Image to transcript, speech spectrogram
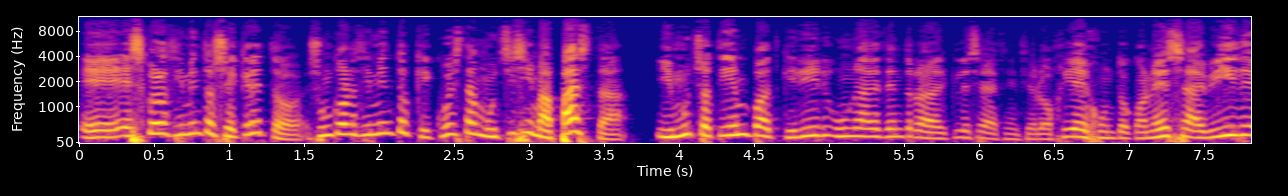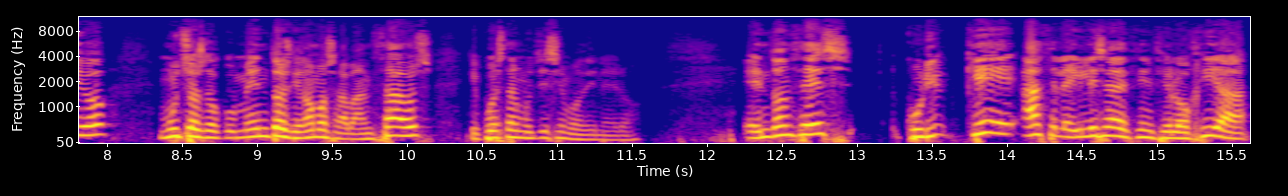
eh, es conocimiento secreto. Es un conocimiento que cuesta muchísima pasta y mucho tiempo adquirir una vez dentro de la Iglesia de Cienciología y junto con ese vídeo, muchos documentos, digamos, avanzados que cuestan muchísimo dinero. Entonces, ¿Qué hace la Iglesia de Cienciología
